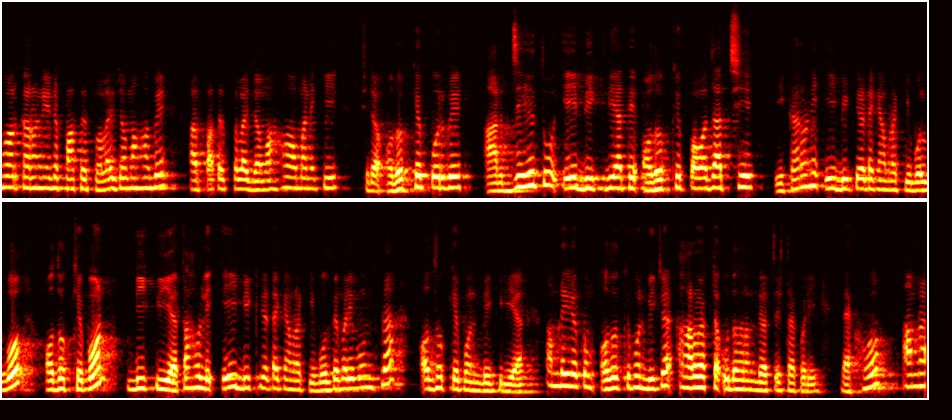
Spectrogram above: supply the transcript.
হওয়ার কারণে এটা পাতের তলায় জমা হবে। আর পাতের তলায় জমা হওয়া মানে কি? সেটা অধক্ষেপ করবে। আর যেহেতু এই বিক্রিয়াতে অধক্ষেপ পাওয়া যাচ্ছে এই কারণে এই বিক্রিয়াটাকে আমরা কি বলব? অধক্ষেপণ বিক্রিয়া। তাহলে এই বিক্রিয়াটাকে আমরা কি বলতে পারি বন্ধুরা? অধক্ষেপণ বিক্রিয়া। আমরা এরকম অধক্ষেপণ বিক্রিয়ার আরও একটা উদাহরণ দেওয়ার চেষ্টা করি। দেখো, আমরা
